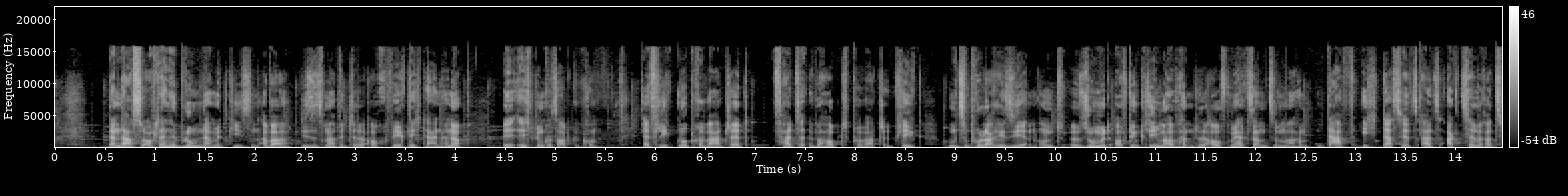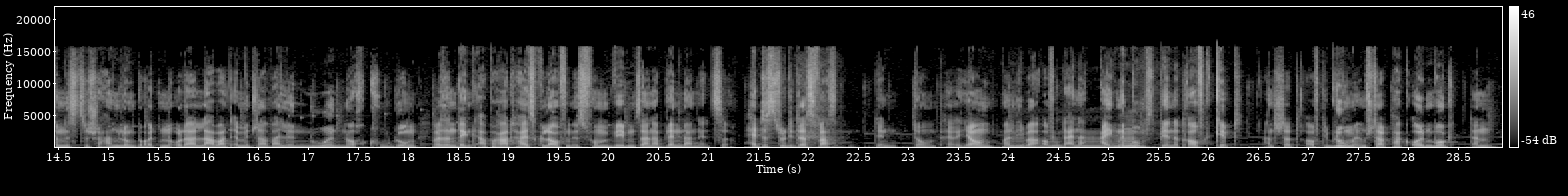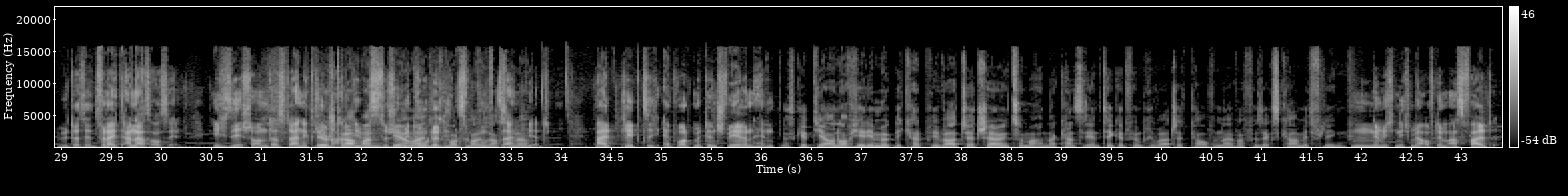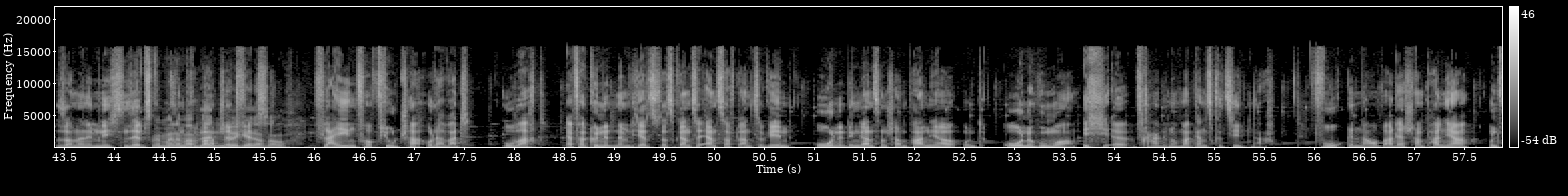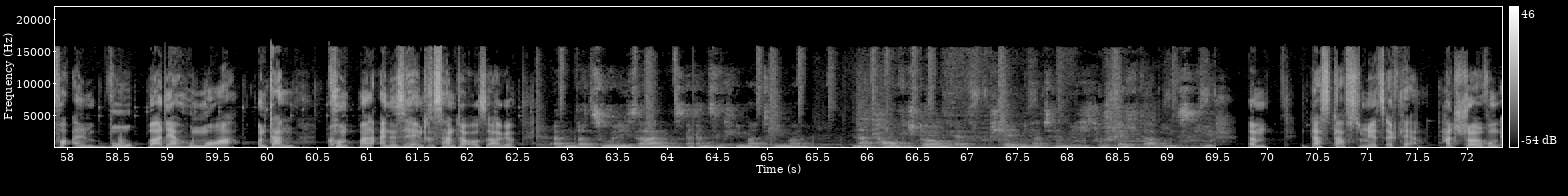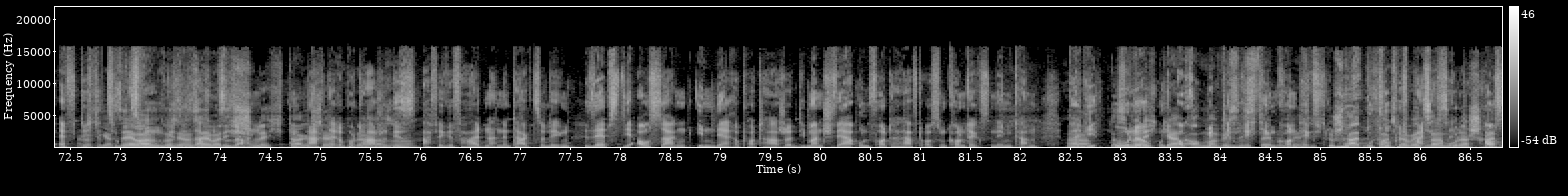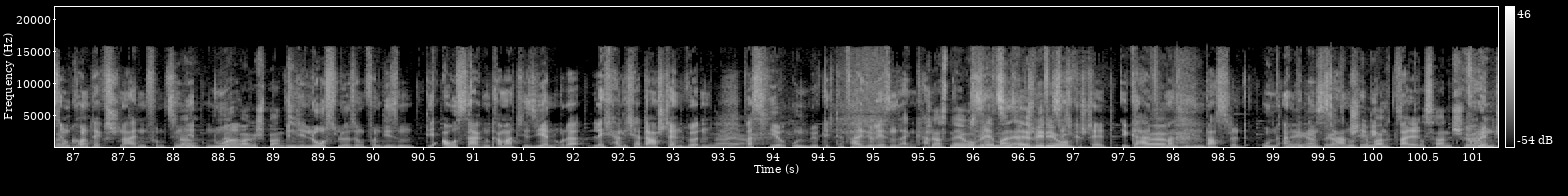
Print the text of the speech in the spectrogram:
Dann darfst du auch deine Blumen damit gießen, aber dieses Mal bitte auch wirklich deine, ne? Ich bin kurz abgekommen. Er fliegt nur Privatjet, falls er überhaupt Privatjet fliegt, um zu polarisieren und äh, somit auf den Klimawandel aufmerksam zu machen. Darf ich das jetzt als akzelerationistische Handlung deuten oder labert er mittlerweile nur noch Krudung, weil sein Denkapparat heiß gelaufen ist vom Weben seiner Blendernetze? Hättest du dir das was, den Dom Perignon, mal lieber auf deine eigene Bumsbirne draufgekippt, anstatt auf die Blumen im Stadtpark Oldenburg, dann wird das jetzt vielleicht anders aussehen. Ich sehe schon, dass deine klimaaktivistische Methode die Zukunft sein ne? wird. Bald klebt sich Edward mit den schweren Händen Es gibt ja auch noch hier die Möglichkeit, Privatjet-Sharing zu machen. Da kannst du dir ein Ticket für ein Privatjet kaufen und einfach für 6K mitfliegen. nämlich nicht mehr auf dem Asphalt, sondern im nächsten Wenn man selbstgebuchten mal blenden will, geht das auch. Flying for Future oder was? Obacht, er verkündet nämlich jetzt, das Ganze ernsthaft anzugehen, ohne den ganzen Champagner und ohne Humor. Ich äh, frage nochmal ganz gezielt nach. Wo genau war der Champagner und vor allem, wo war der Humor? Und dann kommt mal eine sehr interessante Aussage. Ähm, dazu will ich sagen, das ganze Klimathema, ein Account wie Steuerung F stellt mich natürlich so schlecht dar, wie es geht. Ähm, das darfst du mir jetzt erklären. Hat Steuerung F dich dazu gezwungen, diese Sachen zu sagen und nach der Reportage also- dieses affige Verhalten an den Tag zu legen? Selbst die Aussagen in der Reportage, die man schwer unvorteilhaft aus dem Kontext nehmen kann, weil Ja, die das ohne und auch, auch mit dem richtigen. Kontext Du schreib- auf peinlich sind. Aus dem. Kontext schneiden funktioniert Ne? nur, wenn die Loslösung von diesem die Aussagen dramatisieren oder lächerlicher darstellen würden, Naja. was hier unmöglich der Fall gewesen sein kann. Just Nero, wie immer ein L-Video. gestellt, egal wie Ähm, man sie hinbastelt, unangenehm zahnschädigend, weil cringe.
